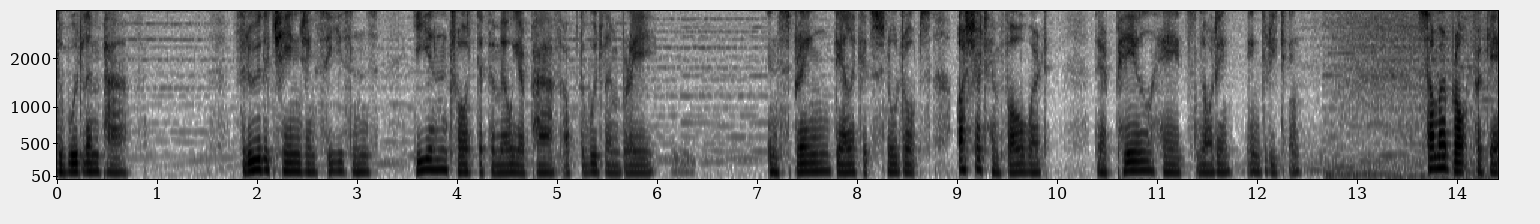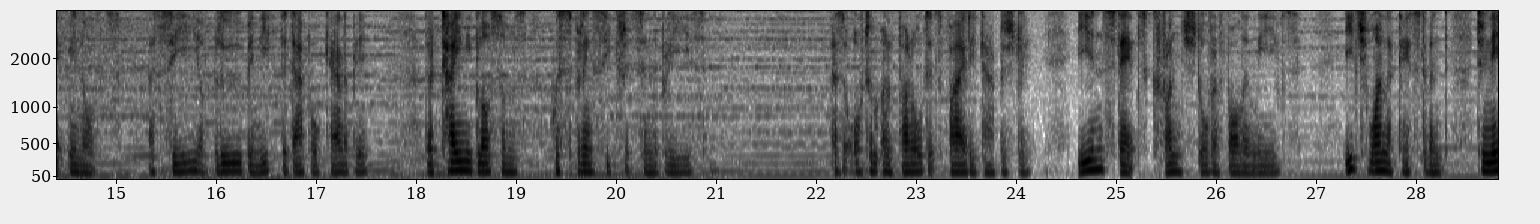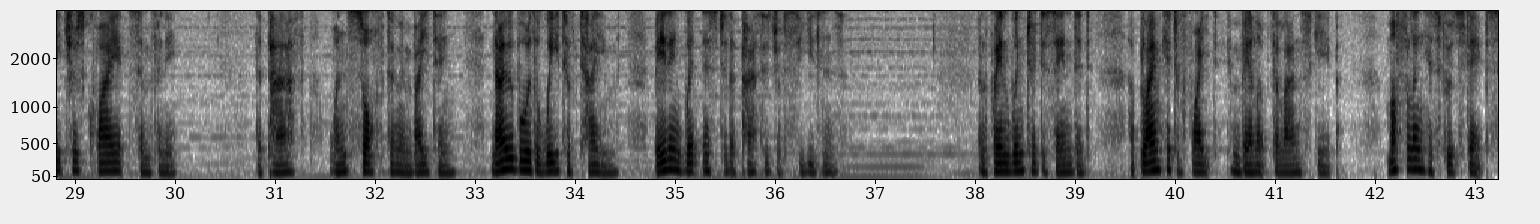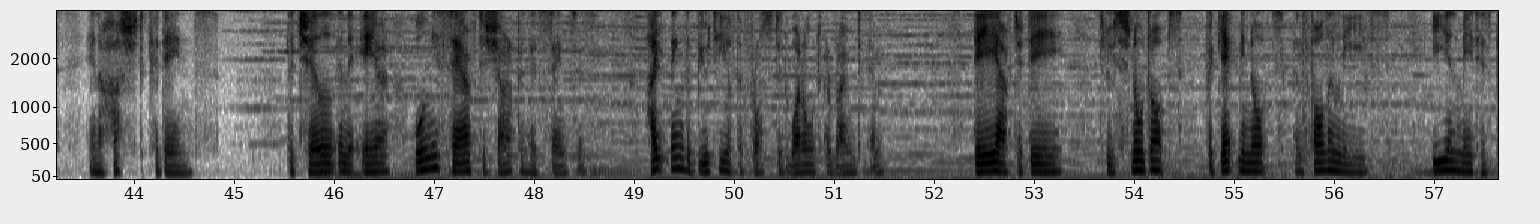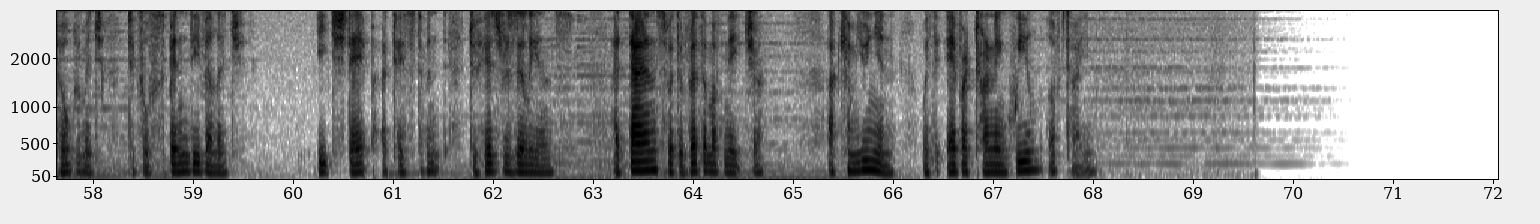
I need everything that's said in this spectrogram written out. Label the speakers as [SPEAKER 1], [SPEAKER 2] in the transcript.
[SPEAKER 1] The woodland path. Through the changing seasons, Ian trod the familiar path up the woodland brae. In spring, delicate snowdrops ushered him forward, their pale heads nodding in greeting. Summer brought forget-me-nots, a sea of blue beneath the dappled canopy, their tiny blossoms whispering secrets in the breeze. As autumn unfurled its fiery tapestry, Ian's steps crunched over fallen leaves, each one a testament to nature's quiet symphony. The path, once soft and inviting, now bore the weight of time, bearing witness to the passage of seasons. And when winter descended, a blanket of white enveloped the landscape, muffling his footsteps in a hushed cadence. The chill in the air only served to sharpen his senses, heightening the beauty of the frosted world around him. Day after day, through snowdrops, forget-me-nots, and fallen leaves, Ian made his pilgrimage to Kilspindie village. Each step a testament to his resilience, a dance with the rhythm of nature, a communion with the ever-turning wheel of time.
